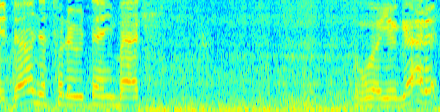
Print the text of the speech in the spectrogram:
When you get done, just put everything back where you got it.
